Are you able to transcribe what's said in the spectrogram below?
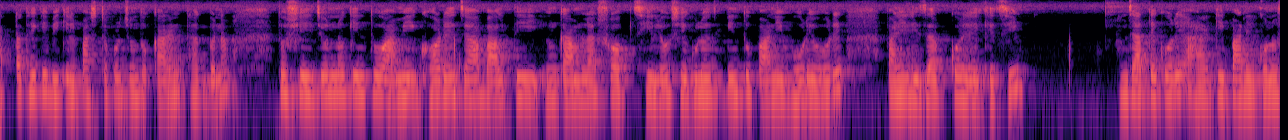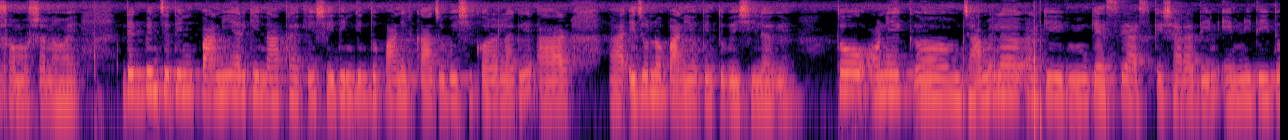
আটটা থেকে বিকেল পাঁচটা পর্যন্ত কারেন্ট থাকবে না। তো সেই জন্য কিন্তু আমি ঘরে যা বালতি, গামলা সব ছিল সেগুলোতে কিন্তু পানি ভরে ভরে পানি রিজার্ভ করে রেখেছি। যাতে করে আর কি পানির কোনো সমস্যা না হয়। দেখবেন যেদিন পানি আর কি না থাকে সেই দিন কিন্তু পানির কাজও বেশি করা লাগে আর এজন্য পানিও কিন্তু বেশি লাগে। তো অনেক ঝামেলা আর কি গেছে আজকে সারা দিন এমনিতেই তো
